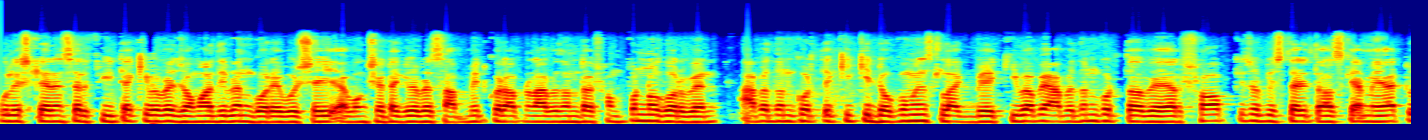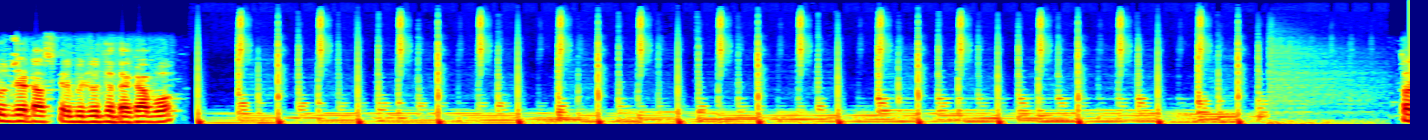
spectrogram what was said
পুলিশ ক্লিয়ারেন্সের ফিটা কীভাবে জমা দিবেন ঘরে বসেই এবং সেটা কীভাবে সাবমিট করে আপনার আবেদনটা সম্পন্ন করবেন, আবেদন করতে কি কি ডকুমেন্টস লাগবে, কীভাবে আবেদন করতে হবে, আর সব কিছু বিস্তারিত আজকে আমি এ টু জেড আজকের ভিডিওতে দেখাবো। তো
